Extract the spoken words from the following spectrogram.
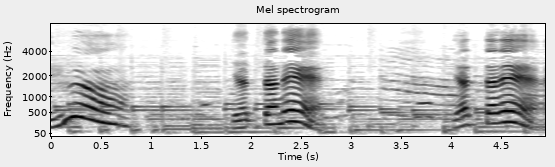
うわ。やったね。やったね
